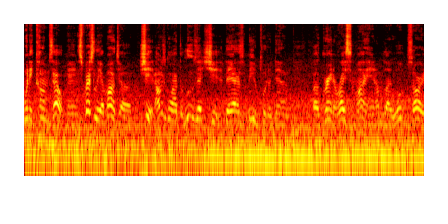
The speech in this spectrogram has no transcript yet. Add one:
when it comes out, man, especially at my job. Shit, I'm just gonna have to lose that shit if they ask me to put a damn uh, grain of rice in my hand. I'm like, well, sorry,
